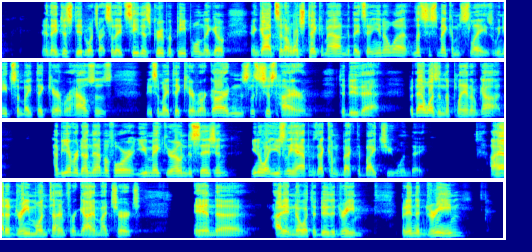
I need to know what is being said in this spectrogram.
And they just did what's right. So they'd see this group of people and they go, and God said, I want you to take them out. But they'd say, you know what? Let's just make them slaves. We need somebody to take care of our houses. We need somebody to take care of our gardens. Let's just hire them to do that. But that wasn't the plan of God. Have you ever done that before? You make your own decision. You know what usually happens? That comes back to bite you one day. I had a dream one time for a guy in my church, and uh, I didn't know what to do the dream. But in the dream,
